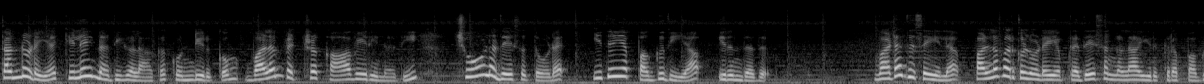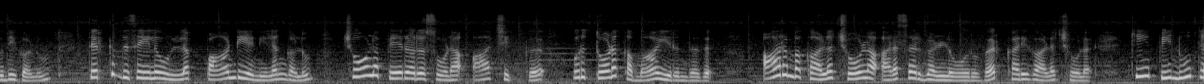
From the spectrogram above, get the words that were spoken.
தன்னுடைய கிளை நதிகளாக கொண்டிருக்கும் வளம் பெற்ற காவேரி நதி சோழ தேசத்தோட இதய பகுதியாக இருந்தது. வட திசையில் பல்லவர்களுடைய பிரதேசங்களாக இருக்கிற பகுதிகளும் தெற்கு திசையில் உள்ள பாண்டிய நிலங்களும் சோழ பேரரசோட ஆட்சிக்கு ஒரு தொடக்கமாக இருந்தது. ஆரம்பகால சோழ அரசர்களில் ஒருவர் கரிகால சோழர். கிபி நூற்றி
